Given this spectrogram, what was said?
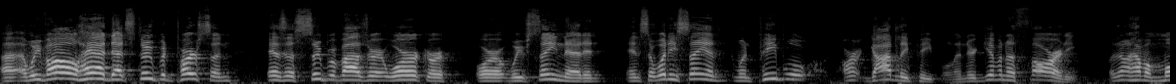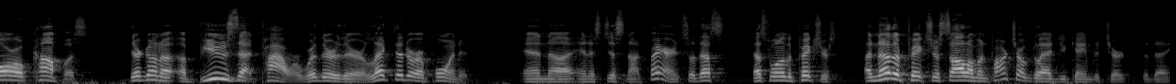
uh, we've all had that stupid person as a supervisor at work, or, or we've seen that. And, and so, what he's saying, when people aren't godly people and they're given authority, or they don't have a moral compass, they're going to abuse that power, whether they're elected or appointed. And, uh, and it's just not fair. And so, that's, that's one of the pictures. Another picture, Solomon, aren't you glad you came to church today?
